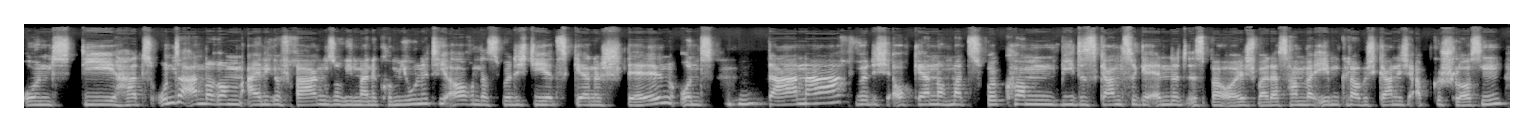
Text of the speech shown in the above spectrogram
Und die hat unter anderem einige Fragen, so wie meine Community auch. Und das würde ich dir jetzt gerne stellen. Und mhm. danach würde ich auch gerne nochmal zurückkommen, wie das Ganze geendet ist bei euch, weil das haben wir eben, glaube ich, gar nicht abgeschlossen.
